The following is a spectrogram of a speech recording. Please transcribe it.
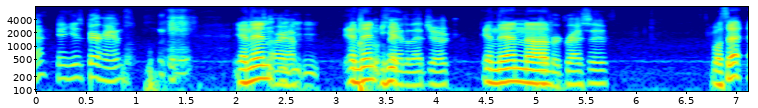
yeah yeah he has bare hands. And then sorry and then he, fan of that joke. and then uh, hyper aggressive what's that?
